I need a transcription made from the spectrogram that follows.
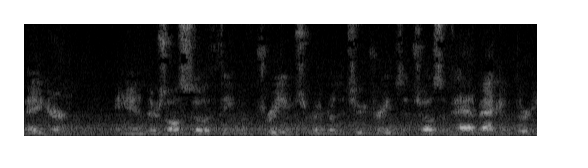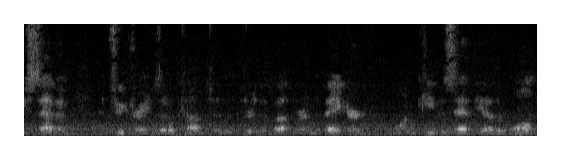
baker. And there's also a theme of dreams. Remember the two dreams that Joseph had back in 37? The two dreams that will come to the, through the butler and the baker. One will keep his head, the other won't.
